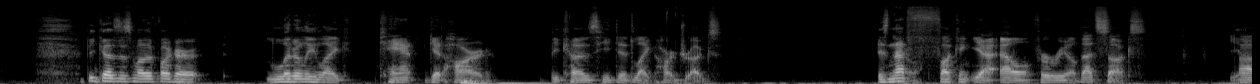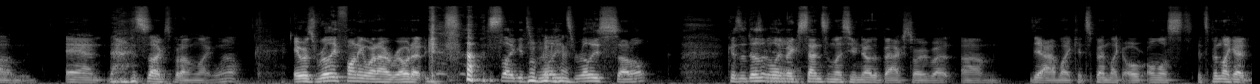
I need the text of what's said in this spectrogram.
because this motherfucker literally like can't get hard because he did like hard drugs. Isn't that L. fucking yeah L for real? That sucks yeah. um, and that sucks. But I'm like, well, it was really funny when I wrote it because I was like, it's really, it's really subtle because it doesn't really Yeah. make sense unless you know the backstory. But um, yeah, I'm like, it's been like over, almost, it's been like a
